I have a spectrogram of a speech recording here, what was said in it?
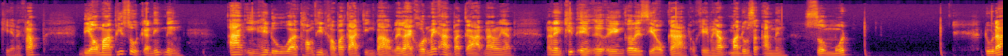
เคนะครับ เดี๋ยวมาพิสูจน์กันนิดหนึ่งอ้างอิงให้ดูว่าท้องถิ่นเขาประกาศจริงเปล่า หลาย ๆ คนไม่อ่านประกาศนะนักเรียนนักเรียนคิดเองเออเองก็เลยเสียโอกาสโอเคไหมครับ มาดูสักอันหนึ่งสมมุติ ดูนะ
